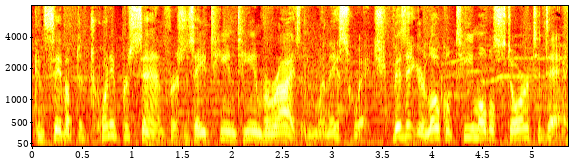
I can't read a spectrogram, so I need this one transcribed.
can save up to 20% versus AT&T and Verizon when they switch. Visit your local T-Mobile store today.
